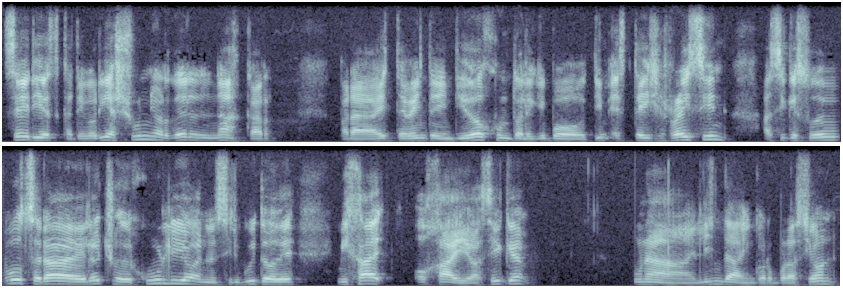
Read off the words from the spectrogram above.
Series, categoría junior del NASCAR, para este 2022 junto al equipo Team Stage Racing. Así que su debut será el 8 de julio en el circuito de Mihai, Ohio. Así que una linda incorporación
